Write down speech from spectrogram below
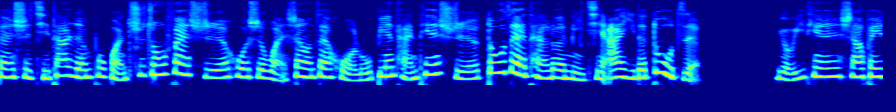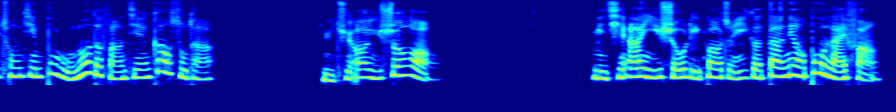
但是其他人不管吃中饭时，或是晚上在火炉边谈天时，都在谈论米奇阿姨的肚子。有一天，沙菲冲进布鲁诺的房间，告诉他：“米奇阿姨生了。”米奇阿姨手里抱着一个大尿布来访，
